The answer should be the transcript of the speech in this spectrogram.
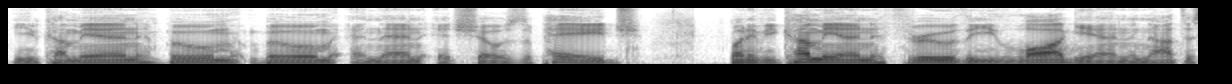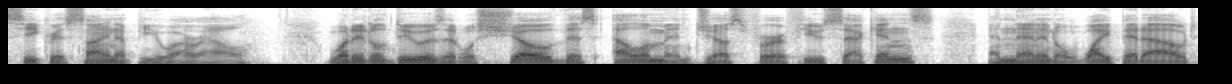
You come in, boom, boom, and then it shows the page. But if you come in through the login and not the secret sign up URL, what it'll do is it will show this element just for a few seconds and then it'll wipe it out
